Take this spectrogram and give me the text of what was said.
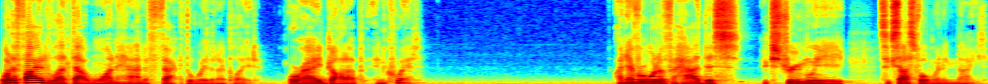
what if I had let that one hand affect the way that I played, or I had got up and quit? I never would have had this extremely successful winning night,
